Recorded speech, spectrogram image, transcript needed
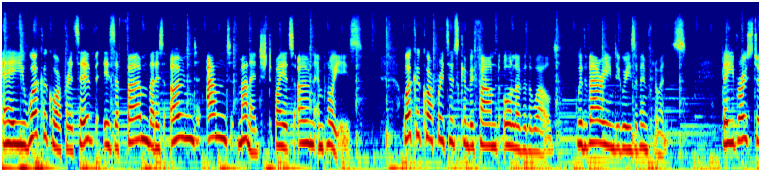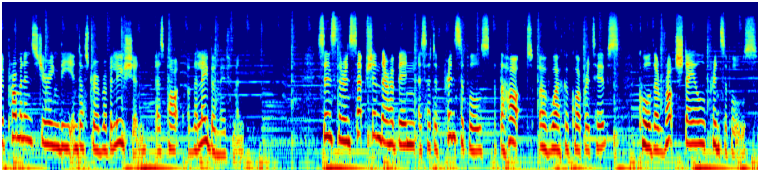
A worker cooperative is a firm that is owned and managed by its own employees. Worker cooperatives can be found all over the world, with varying degrees of influence. They rose to prominence during the Industrial Revolution as part of the labour movement. Since their inception, there have been a set of principles at the heart of worker cooperatives called the Rochdale Principles,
